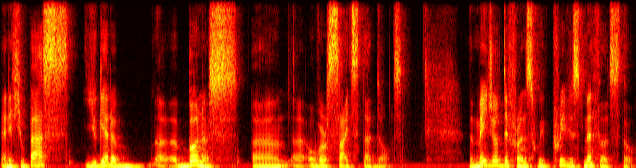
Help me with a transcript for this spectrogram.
And if you pass, you get a, a bonus uh, uh, over sites that don't. The major difference with previous methods, though,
